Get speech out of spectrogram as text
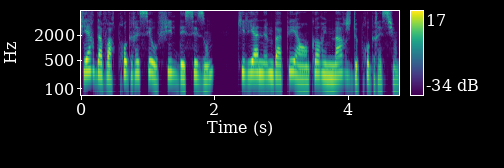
Fier d'avoir progressé au fil des saisons, Kylian Mbappé a encore une marge de progression.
